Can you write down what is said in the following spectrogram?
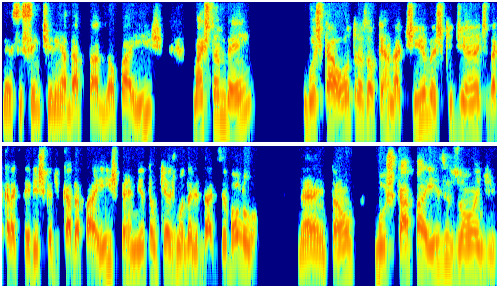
né, se sentirem adaptados ao país, mas também buscar outras alternativas que, diante da característica de cada país, permitam que as modalidades evoluam. Né? Então, buscar países onde,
